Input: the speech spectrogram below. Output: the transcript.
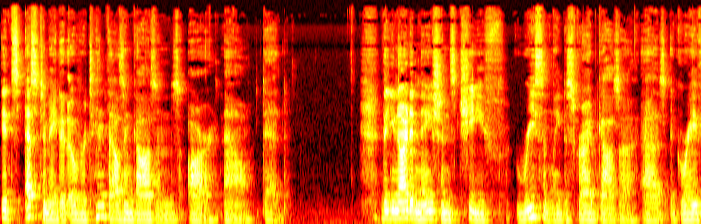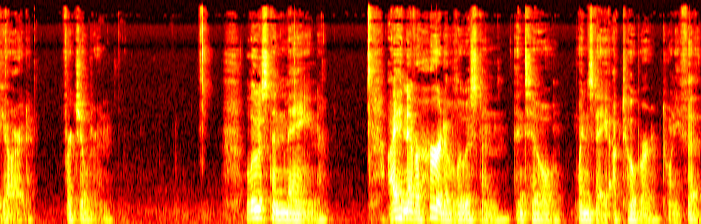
It's estimated over 10,000 Gazans are now dead. The United Nations chief recently described Gaza as a graveyard for children. Lewiston, Maine. I had never heard of Lewiston until Wednesday, October 25th.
